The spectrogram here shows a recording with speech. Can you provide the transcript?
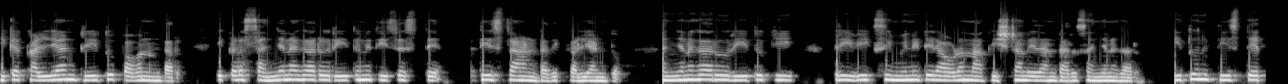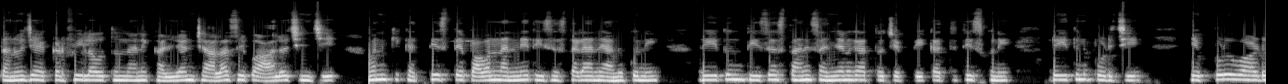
ఇక కళ్యాణ్ రీతు పవన్ ఉంటారు. ఇక్కడ సంజన గారు రీతుని తీసేస్తే తీస్తా అంటది కళ్యాణ్తో సంజన గారు రీతుకి త్రీ వీక్స్ ఇమ్యూనిటీ రావడం నాకు ఇష్టం లేదంటారు సంజన గారు. రీతుని తీస్తే తనుజ ఎక్కడ ఫీల్ అవుతుందని కళ్యాణ్ చాలాసేపు ఆలోచించి పవన్కి కత్తిస్తే పవన్ నన్నే తీసేస్తాడని అనుకుని రీతుని తీసేస్తానని అని గారితో చెప్పి కత్తి తీసుకుని రీతుని పొడిచి ఎప్పుడు వాడు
